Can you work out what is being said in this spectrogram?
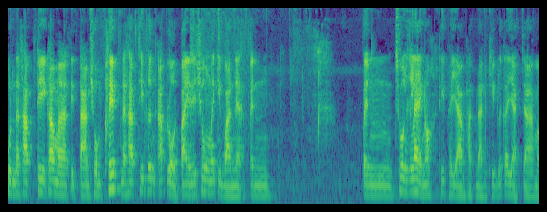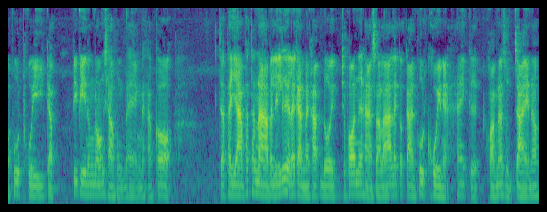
คุณนะครับที่เข้ามาติดตามชมคลิปนะครับ ที่เพิ่งอัปโหลดไปในช่วงไม่กี่วันเนี่ยเป็นเป็นช่วงแรกๆเนาะที่พยายามผลักดันคลิป แล้วก็อยากจะมาพูดคุยกับพี่ๆน้องๆชาวหงแดงนะครับ ก็ จะพยายามพัฒนาไปเรื่อยๆ แล้วกันนะครับ โดยเฉพาะเนื้อหาสาระและก็การพูดคุยเนี่ยให้เกิดความน่าสนใจเนาะ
